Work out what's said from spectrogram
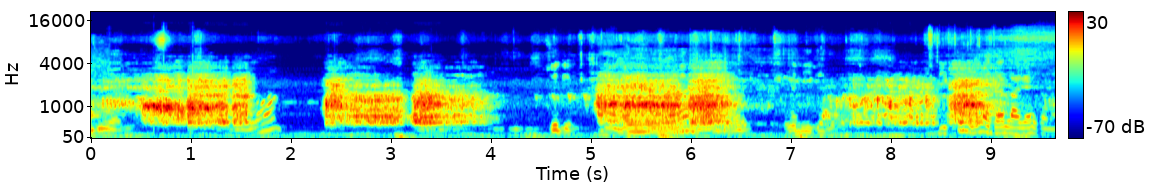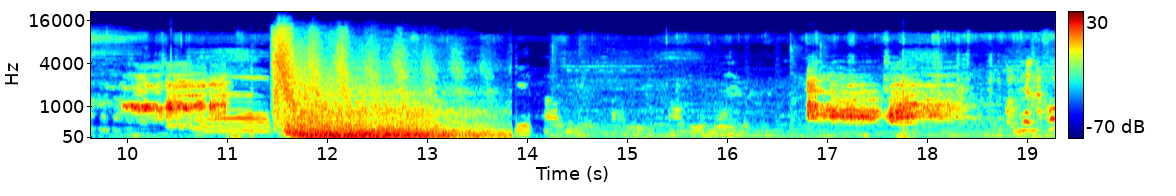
બિલાડી. હો? શું કે મને બીક લાગે બીક તો બહુ વધારે લાગે છે તમારા કરતા. જે ફાવું ફાવું ફાવું ન આમ છે નાખો.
